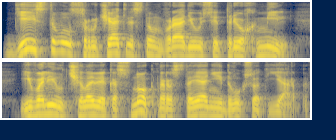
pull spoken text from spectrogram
действовал с ручательством в радиусе трех миль и валил человека с ног на расстоянии 200 ярдов.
